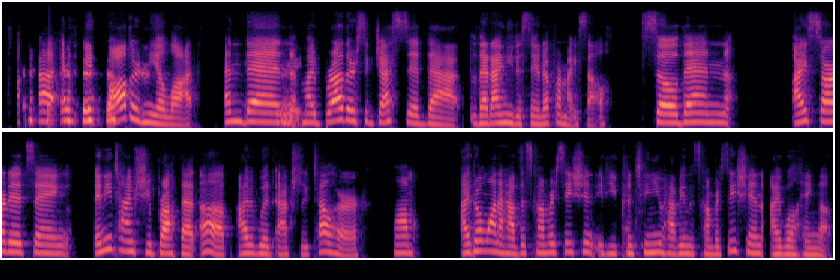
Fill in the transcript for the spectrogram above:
uh, and it bothered me a lot. And then right. my brother suggested that that I need to stand up for myself. So then I started saying anytime she brought that up, I would actually tell her, "Mom, I don't want to have this conversation. If you continue having this conversation, I will hang up."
